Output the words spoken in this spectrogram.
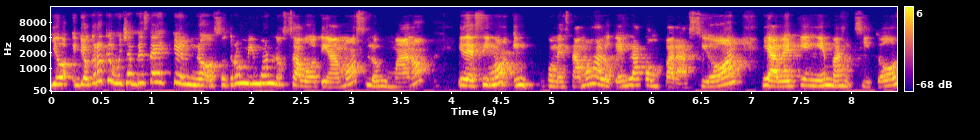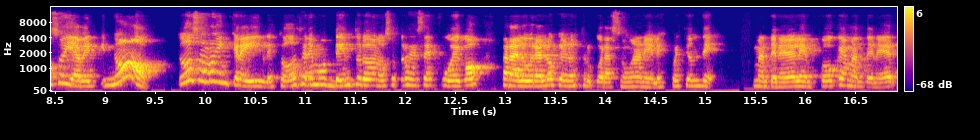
Yo, yo creo que muchas veces es que nosotros mismos nos saboteamos, los humanos, y decimos, y comenzamos a lo que es la comparación y a ver quién es más exitoso y a ver, no, todos somos increíbles, todos tenemos dentro de nosotros ese fuego para lograr lo que nuestro corazón anhela. Es cuestión de mantener el enfoque, mantener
